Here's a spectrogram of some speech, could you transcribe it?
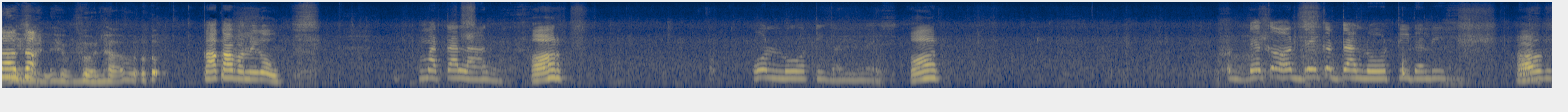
का था। बोला का का बनेगा वो? और? और रोटी बनने और? देखो और देखो डाल रोटी डली। और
